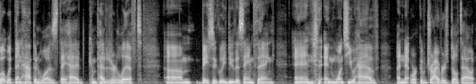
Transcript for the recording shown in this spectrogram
But what then happened was they had competitor Lyft um, basically do the same thing. And and once you have a network of drivers built out,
